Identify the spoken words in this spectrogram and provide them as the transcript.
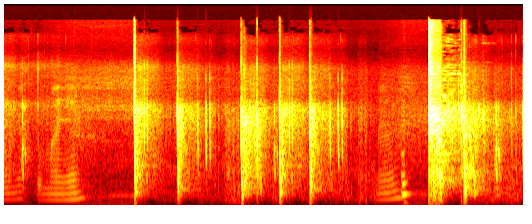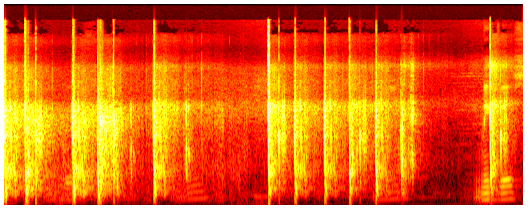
ini rumahnya nah ini guys.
